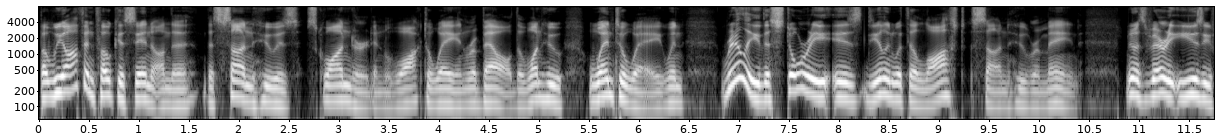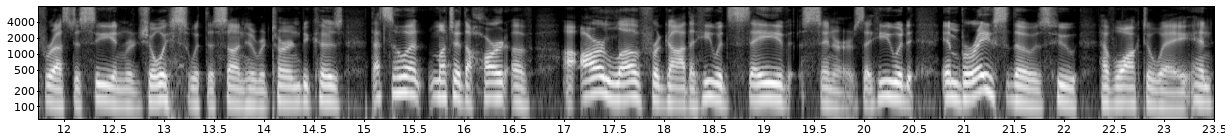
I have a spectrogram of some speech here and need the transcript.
But we often focus in on the, the son who is squandered and walked away and rebelled, the one who went away, when really the story is dealing with the lost son who remained. You know, it's very easy for us to see and rejoice with the Son who returned because that's so much at the heart of uh, our love for God that He would save sinners, that He would embrace those who have walked away. And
